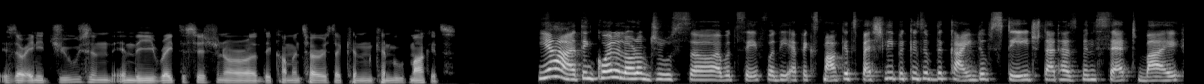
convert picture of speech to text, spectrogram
is there any juice in, in the rate decision or the commentaries that can can move markets? Yeah, I think quite a lot of juice, uh, I would say, for the FX market, especially because of the kind of stage that has been set by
